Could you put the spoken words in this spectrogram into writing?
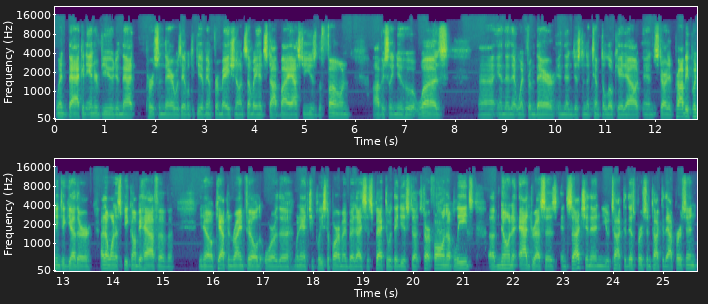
Went back and interviewed, and that person there was able to give information on somebody had stopped by, asked to use the phone, obviously knew who it was. Uh, and then it went from there and then just an attempt to locate out and started probably putting together i don't want to speak on behalf of you know captain reinfeld or the wenatchee police department but i suspect what they do is start following up leads of known addresses and such and then you talk to this person talk to that person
